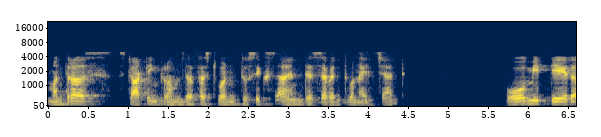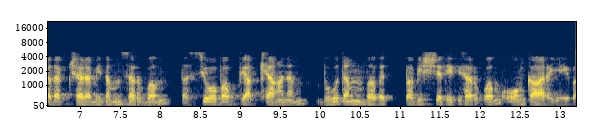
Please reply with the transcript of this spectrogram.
mantras starting from the first one to six and the seventh one I'll chant. ओमित्येतदक्षरमिदं सर्वं तस्योपव्याख्यानं भूतं भवत् भविष्यतीति सर्वम् ओङ्कार एव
